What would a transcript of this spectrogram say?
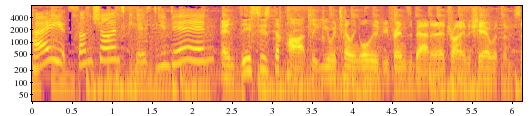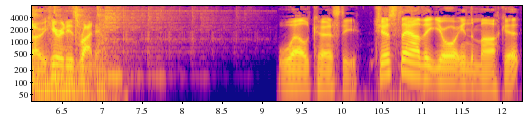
Hey, it's Sunshine's Kirsty and Dan. And this is the part that you were telling all of your friends about and are trying to share with them. So here it is right now. Well, Kirsty, just now that you're in the market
